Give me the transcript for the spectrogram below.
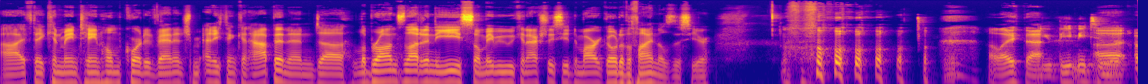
uh, if they can maintain home court advantage, anything can happen. And uh, LeBron's not in the East, so maybe we can actually see DeMar go to the finals this year. I like that. You beat me to Uh, it.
